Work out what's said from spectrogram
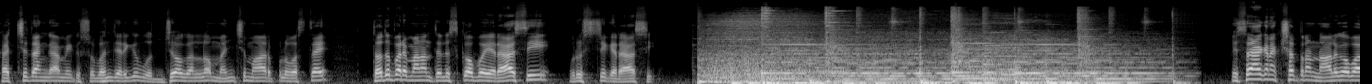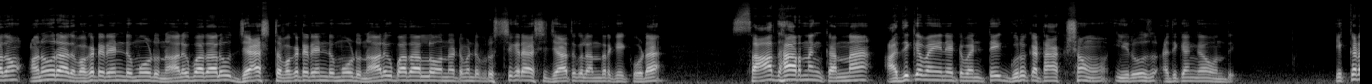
ఖచ్చితంగా మీకు శుభం జరిగి ఉద్యోగంలో మంచి మార్పులు వస్తాయి. తదుపరి మనం తెలుసుకోబోయే రాశి వృశ్చిక రాశి. విశాఖ నక్షత్రం నాలుగో పాదం అనురాధ ఒకటి రెండు మూడు నాలుగు పాదాలు జ్యేష్ఠ ఒకటి రెండు మూడు నాలుగు పాదాల్లో ఉన్నటువంటి వృశ్చిక రాశి జాతకులందరికీ కూడా సాధారణం కన్నా అధికమైనటువంటి గురు కటాక్షం ఈరోజు అధికంగా ఉంది. ఇక్కడ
